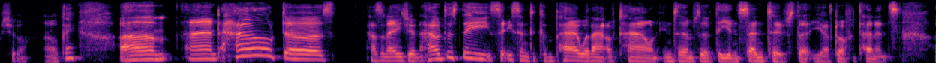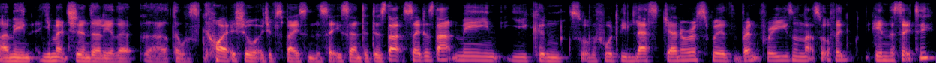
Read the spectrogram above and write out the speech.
sure. Okay. Um, and how does, as an agent, how does the city centre compare with out of town in terms of the incentives that you have to offer tenants? I mean, you mentioned earlier that uh, there was quite a shortage of space in the city centre. Does that so? Does that mean you can sort of afford to be less generous with rent frees and that sort of thing in the city?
